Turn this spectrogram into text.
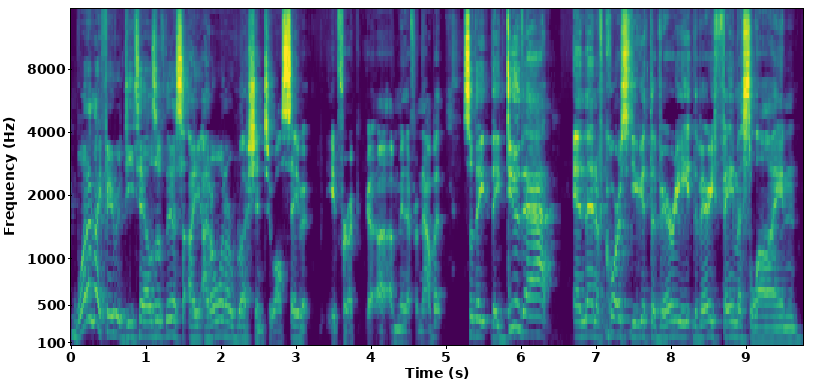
one of my favorite details of this i, I don't want to rush into i'll save it for a, a minute from now but so they they do that and then of course you get the very the very famous line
